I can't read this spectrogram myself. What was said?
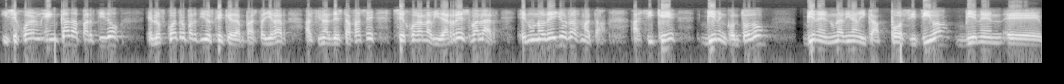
y se juegan en cada partido, en los cuatro partidos que quedan hasta llegar al final de esta fase, se juegan la vida. Resbalar en uno de ellos las mata. Así que vienen con todo, vienen en una dinámica positiva, vienen eh,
